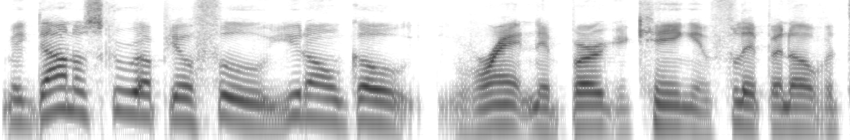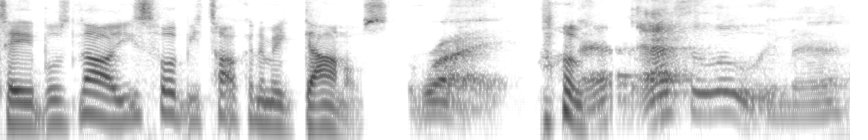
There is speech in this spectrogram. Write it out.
McDonald's screw up your food. You don't go ranting at Burger King and flipping over tables. No, you're supposed to be talking to McDonald's. Right. Absolutely, man.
